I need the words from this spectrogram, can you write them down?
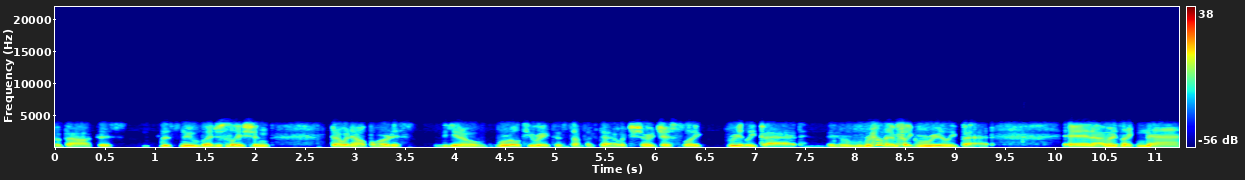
about this this new legislation that would help artists, you know, royalty rates and stuff like that, which are just like really bad, They're really like really bad." And I was like, "Nah,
